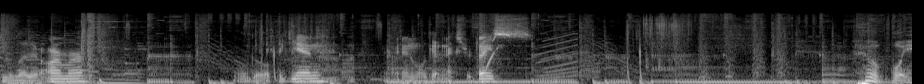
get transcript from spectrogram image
Do leather armor. We'll go up again. And we'll get an extra dice. Oh boy.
